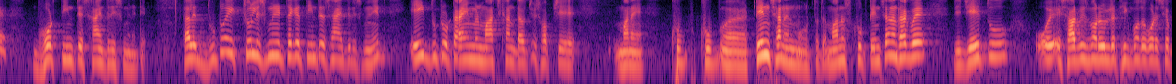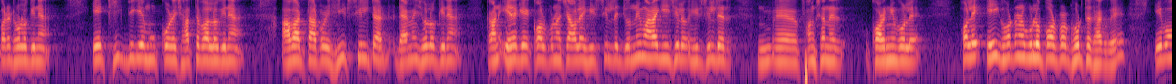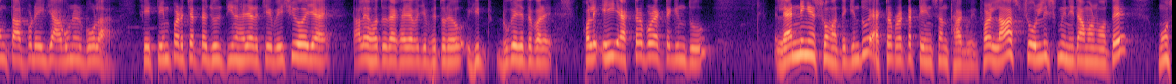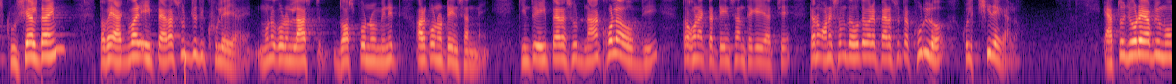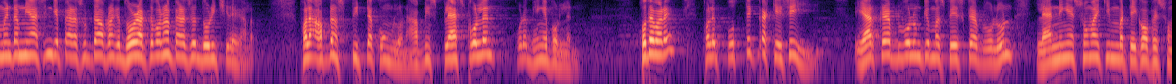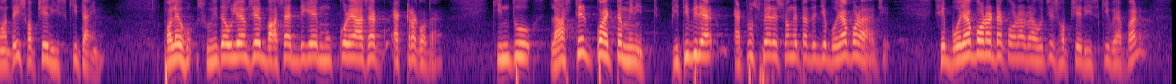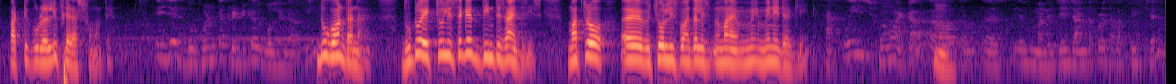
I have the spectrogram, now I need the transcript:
ভোর তিনটে সাঁত্রিশ মিনিটে। তাহলে দুটো একচল্লিশ মিনিট থেকে তিনটে সাঁত্রিশ মিনিট, এই দুটো টাইমের মাঝখানটা হচ্ছে সবচেয়ে মানে খুব খুব টেনশানের মুহূর্তটা। মানুষ খুব টেনশানে থাকবে যে যেহেতু ওই সার্ভিস মডিউলটা ঠিক মতো করে সেপারেট হলো কি না এ ঠিক দিকে মুখ করে ছাড়তে পারল কি না আবার তারপরে হিট সিলটা ড্যামেজ হলো কি না কারণ এর আগে কল্পনা চাওলা হিট সিল্ডের জন্যই মারা গিয়েছিল হিট সিল্ডের ফাংশনের করেনি বলে। ফলে এই ঘটনাগুলো পরপর ঘটতে থাকবে এবং তারপরে এই যে আগুনের গোলা, সেই টেম্পারেচারটা যদি তিন হাজারের চেয়ে বেশি হয়ে যায়, তাহলে হয়তো দেখা যাবে যে ভেতরেও হিট ঢুকে যেতে পারে। ফলে এই একটার পর একটা কিন্তু ল্যান্ডিংয়ের সময়তে কিন্তু একটার পর একটা টেনশন থাকবে। ফলে লাস্ট চল্লিশ মিনিট আমার মতে মোস্ট ক্রুশিয়াল টাইম তবে একবার এই প্যারাশুট যদি খুলে যায়, মনে করুন লাস্ট দশ পনেরো মিনিট আর কোনো টেনশন নেই। কিন্তু এই প্যারাশুট না খোলা অবধি তখন একটা টেনশন থেকে যাচ্ছে। কারণ অনেক সময় হতে পারে প্যারাশুটটা খুললো, খুলে ছিঁড়ে গেল। এত জোরে আপনি মোমেন্টাম নিয়ে আসেন যে প্যারাশুটটা আপনাকে ধরে রাখতে পারবেন না প্যারাশুট দড়ি ছিঁড়ে গেল। ফলে আপনার স্পিডটা কমলো না। আপনি স্প্ল্যাশ করলেন, করে ভেঙে পড়লেন। হতে পারে। ফলে প্রত্যেকটা কেসেই এয়ারক্রাফট বলুন কিংবা স্পেসক্রাফট বলুন ল্যান্ডিংয়ের সময় কিংবা টেক অফের সময়তেই সবচেয়ে রিস্কি টাইম ফলে সুনিতা উইলিয়ামসের বাসার দিকে মুখ করে আসা একটা কথা। কিন্তু লাস্টের কয়েকটা মিনিট পৃথিবীর অ্যাটমসফিয়ারের সঙ্গে তাদের যে বোঝাপড়া আছে সেই বোঝাপড়াটা করাটা হচ্ছে সবচেয়ে রিস্কি ব্যাপার পার্টিকুলারলি ফেরার সময়তে। দু ঘণ্টা না দুটো একচল্লিশ থেকে তিনটে সাঁত্রিশ মাত্র চল্লিশ পঁয়তাল্লিশ মানে মিনিট আর কি। হ্যাঁ, মানে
